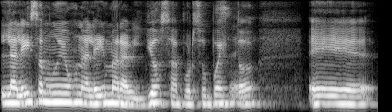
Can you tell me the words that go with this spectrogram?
la ley Samudio es una ley maravillosa, por supuesto, eh,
